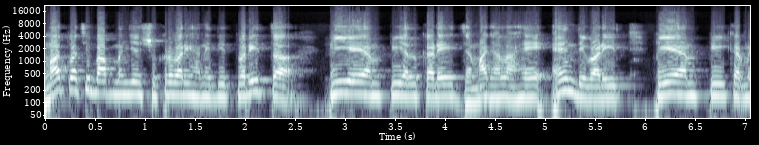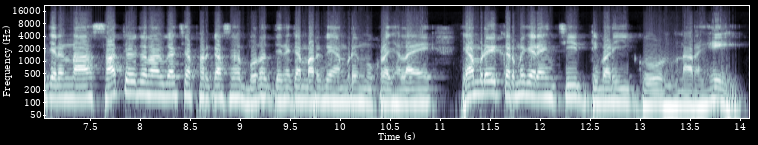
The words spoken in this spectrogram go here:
महत्वाची बाब म्हणजे शुक्रवारी हा निधी त्वरित पीएमपीएलकडे जमा झाला आहे. ऐन दिवाळीत पीएमपी कर्मचाऱ्यांना सात वेतन आयोगाच्या फरकासह बोनस देण्याचा मार्ग यामुळे मोकळा झाला आहे. यामुळे कर्मचाऱ्यांची दिवाळी गोड होणार आहे.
